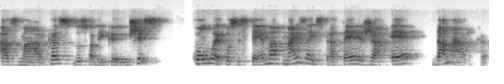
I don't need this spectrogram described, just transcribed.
as marcas dos fabricantes com o ecossistema, mas a estratégia é da marca.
